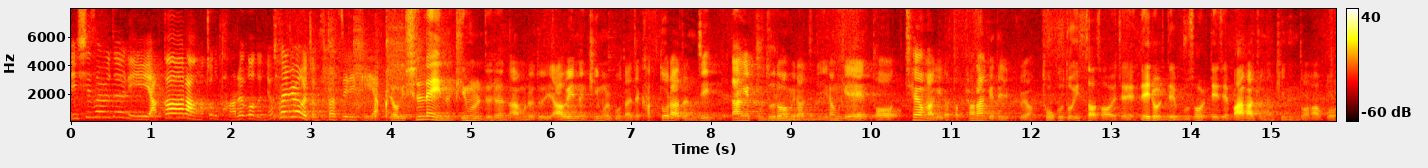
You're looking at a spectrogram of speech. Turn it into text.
이 시설들이 아까랑 조금 다르거든요. 설명을 좀 부탁드릴게요. 여기 실내에 있는 기물들은 아무래도 야외에 있는 기물보다 이제 각도라든지 땅의 부드러움이라든지 이런 게 더 체험하기가 더 편하게 돼 있고요. 도구도 있어서 이제 내려올 때 무서울 때 이제 막아주는 기능도 하고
